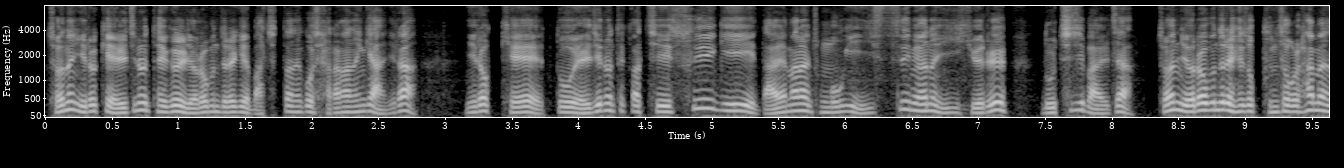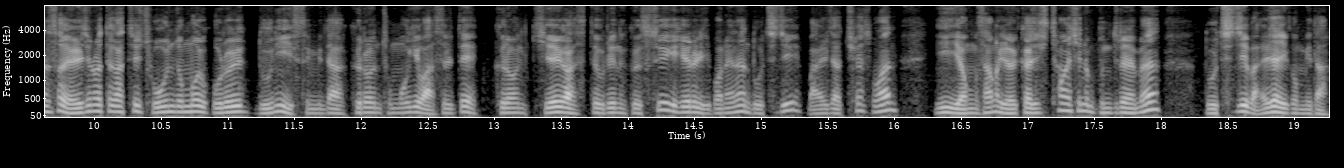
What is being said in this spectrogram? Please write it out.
저는 이렇게 LG노텍을 여러분들에게 맞췄다는 거 자랑하는 게 아니라 이렇게 또 LG론텍 같이 수익이 날만한 종목이 있으면 이 기회를 놓치지 말자. 전 여러분들이 계속 분석을 하면서 LG론텍 같이 좋은 종목을 고를 눈이 있습니다. 그런 종목이 왔을 때 그런 기회가 왔을 때 우리는 그 수익의 기회를 이번에는 놓치지 말자. 최소한 이 영상을 여기까지 시청하시는 분들이라면 놓치지 말자 이겁니다.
